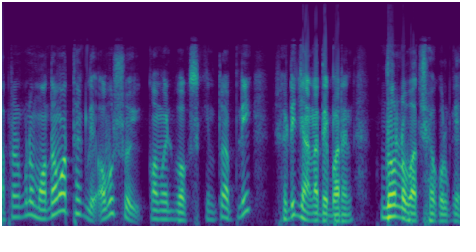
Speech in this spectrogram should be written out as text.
আপনার কোনো মতামত থাকলে অবশ্যই কমেন্ট বক্সে কিন্তু আপনি সেটি জানাতে পারেন। ধন্যবাদ সকলকে।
